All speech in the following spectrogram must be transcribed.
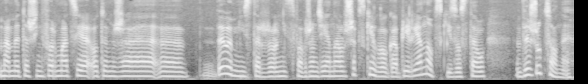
Mamy też informację o tym, że e, były minister rolnictwa w rządzie Jana Olszewskiego, Gabriel Janowski, został wyrzucony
